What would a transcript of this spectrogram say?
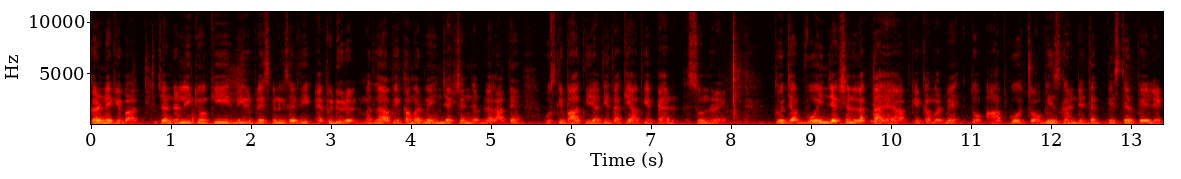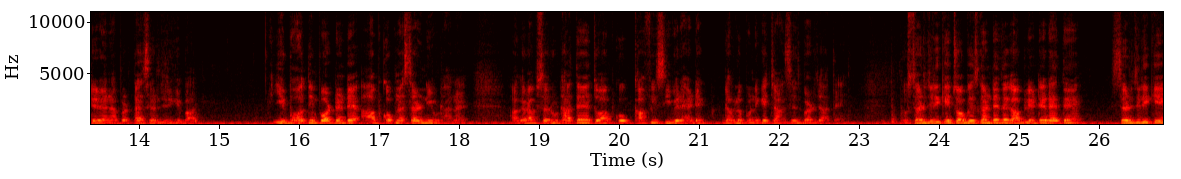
करने के बाद। जनरली क्योंकि नी रिप्लेसमेंट की सर्जरी एपिड्यूरल मतलब आपके कमर में इंजेक्शन जब लगाते हैं, उसके बाद की जाती है ताकि आपके पैर सुन रहे तो जब वो इंजेक्शन लगता है आपके कमर में तो आपको 24 घंटे तक बिस्तर पे लेटे रहना पड़ता है सर्जरी के बाद। ये बहुत इंपॉर्टेंट है, आपको अपना सर नहीं उठाना है। अगर आप सर उठाते हैं तो आपको काफ़ी सीवियर हेडेक डेवलप होने के चांसेस बढ़ जाते हैं। तो सर्जरी के 24 घंटे तक आप लेटे रहते हैं सर्जरी के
